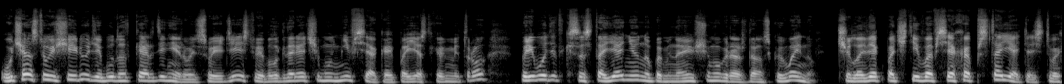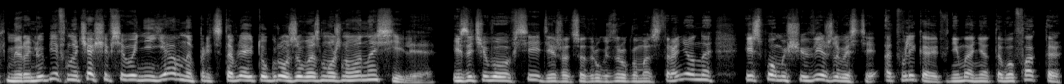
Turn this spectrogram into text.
участвующие люди будут координировать свои действия, благодаря чему не всякая поездка в метро приводит к состоянию, напоминающему гражданскую войну. Человек почти во всех обстоятельствах миролюбив, но чаще всего неявно представляет угрозу возможного насилия, из-за чего все держатся друг с другом отстраненно и с помощью вежливости отвлекают внимание от того факта,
